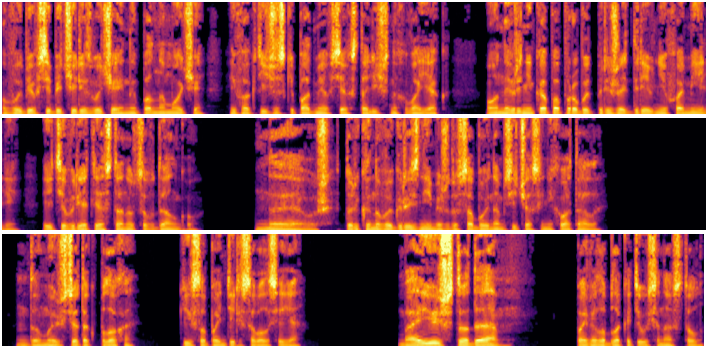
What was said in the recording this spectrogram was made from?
Выбив себе чрезвычайные полномочия и фактически подмяв всех столичных вояк, он наверняка попробует прижать древние фамилии, и те вряд ли останутся в долгу. Да уж, только новой грызни между собой нам сейчас и не хватало. «Думаешь, все так плохо?» — кисло поинтересовался я. «Боюсь, что да», — Павел облокотился на стол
